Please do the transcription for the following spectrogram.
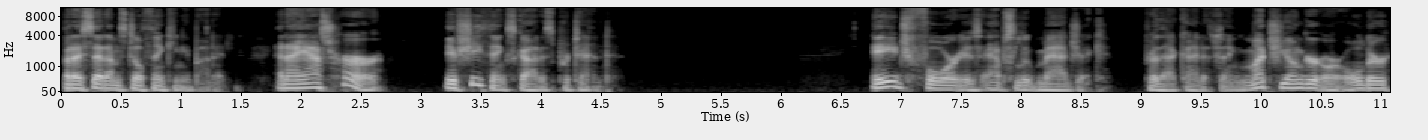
But I said I'm still thinking about it. And I asked her if she thinks God is pretend. Age four is absolute magic for that kind of thing. Much younger or older,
